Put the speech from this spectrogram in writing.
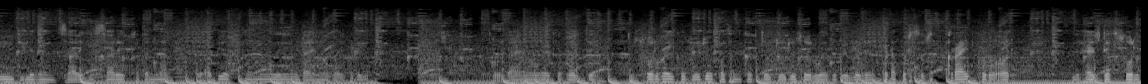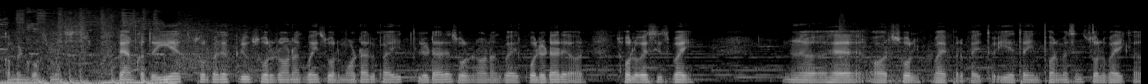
एट इलेवन सारे के सारे खतरनाक तो अभी अब हम देखेंगे डायनो भाई करेंगे तो डायनो भाई का बोलते हैं तो सोल भाई को जो जो पसंद करते हो जो जो सोल भाई का फेवरेट है फटाफट सब्सक्राइब करो और hash tag Soul comment box में स्पैम कर दो ये सोल भाई का क्रू सोल रौनक भाई सोल मॉडल भाई लीडर है सोल रौनक भाई को लीडर है और सोल ओएसिस भाई है और सोल वाइपर भाई तो ये था इन्फॉर्मेशन सोल भाई का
